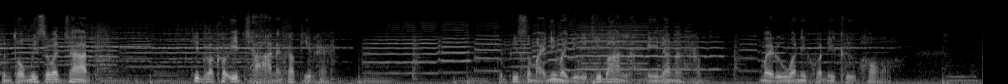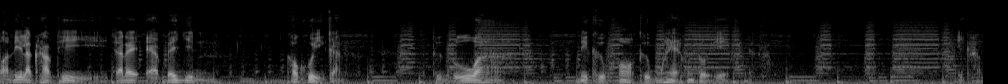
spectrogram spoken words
คุณธมวิศวชาติ คิดว่าเขาอิจฉานะครับทีแรกคุณพิสมัยนี่มาอยู่ที่บ้านหลังนี้แล้วนะครับ ไม่รู้ว่านี่คนนี้คือพ่อ ตอนนี้แหละครับที่จะได้แอบได้ยิน เขาคุยกัน ถึงรู้ว่านี่คือพ่อคือแม่ของตัวเองนะครับนี่ครับ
